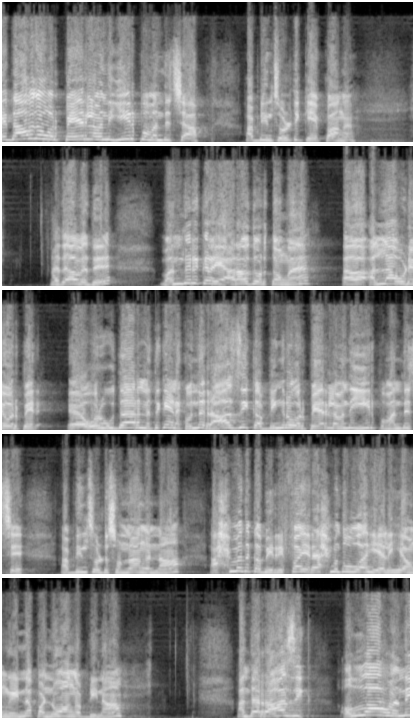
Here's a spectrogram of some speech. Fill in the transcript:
ஏதாவது ஒரு பேர்ல வந்து ஈர்ப்பு வந்துச்சா? அப்படின்னு சொல்லிட்டு கேட்பாங்க. அதாவது வந்திருக்கிற யாராவது ஒருத்தவங்க அல்லாஹுடைய ஒரு பேர் ஒரு உதாரணத்துக்கு எனக்கு வந்து ராசிக் அப்படிங்கிற ஒரு பேர்ல வந்து ஈர்ப்பு வந்துச்சு அப்படின்னு சொல்லிட்டு சொன்னாங்கன்னா அஹ்மது கபீர் ரிஃபாய் ரஹ்மத்துல்லாஹி அலஹி அவங்க என்ன பண்ணுவாங்க அப்படின்னா அந்த ராசிக் அல்லாஹ் வந்து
